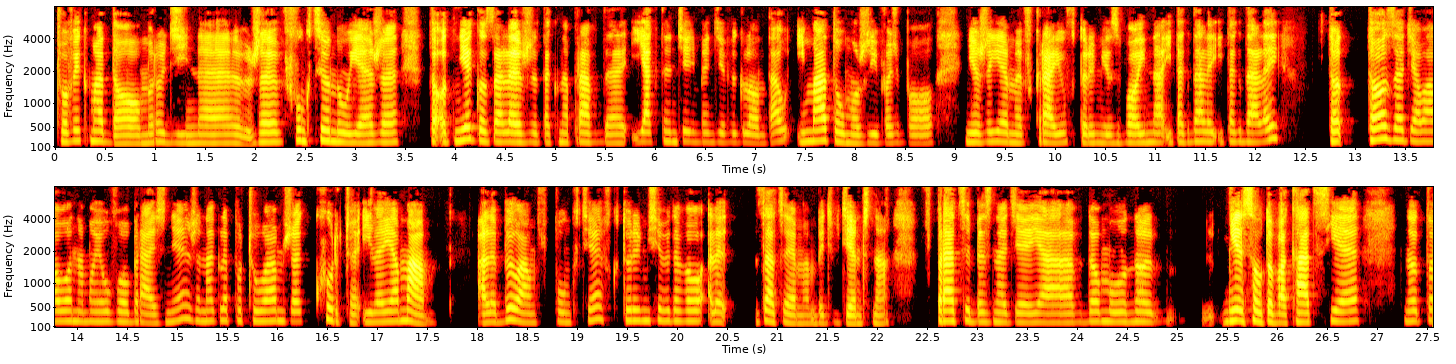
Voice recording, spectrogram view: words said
człowiek ma dom, rodzinę, że funkcjonuje, że to od niego zależy tak naprawdę, jak ten dzień będzie wyglądał i ma tą możliwość, bo nie żyjemy w kraju, w którym jest wojna i tak dalej, i tak dalej to, to zadziałało na moją wyobraźnię, że nagle poczułam, że kurczę, ile ja mam. Ale byłam w punkcie, w którym mi się wydawało, ale za co ja mam być wdzięczna? W pracy beznadzieja, w domu, no nie są to wakacje, no to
